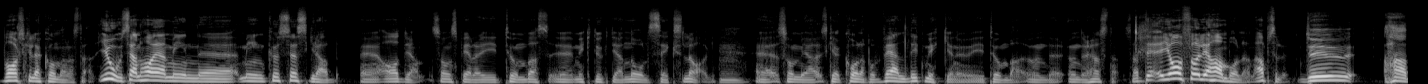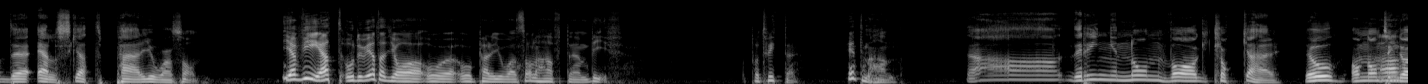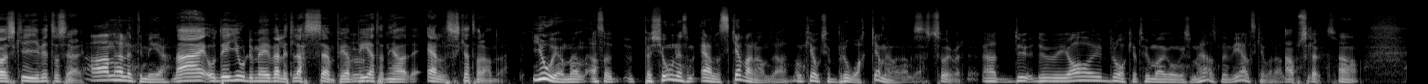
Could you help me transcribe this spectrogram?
var skulle jag komma någonstans? Jo, sen har jag min, eh, min kusses grabb, eh, Adrian, som spelar i Tumbas eh, mycket duktiga 06-lag. Mm. Eh, som jag ska kolla på väldigt mycket nu i Tumba under, under hösten. Så att, eh, jag följer handbollen, absolut. Du hade älskat Per Johansson. Jag vet, och du vet att jag och, och Per Johansson har haft en beef. På Twitter. Är inte med han? Ja, det ringer någon vag klocka här. Jo, om någonting Ja. du har skrivit och sådär. Han höll inte med. Nej, och det gjorde mig väldigt ledsen för jag Mm. vet att ni hade älskat varandra. Jo, ja, men alltså personer som älskar varandra, de kan ju också bråka med varandra. Så är det väl? Ja, du, du och jag har ju bråkat hur många gånger som helst, men vi älskar varandra. Absolut. Ja,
